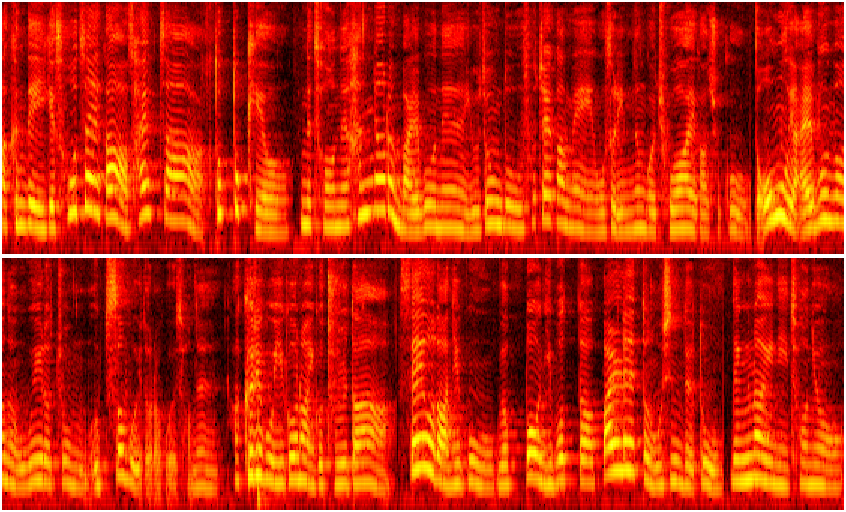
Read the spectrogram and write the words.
아, 근데 이게 소재가 살짝 똑똑해요. 근데 저는 한여름 말고는 이 정도 소재감의 옷을 입는 걸 좋아해가지고 너무 얇으면 오히려 좀 없어 보이더라고요, 저는. 아, 그리고 이거랑 이거 둘 다 새 옷 아니고 몇 번 입었다 빨래했던 옷인데도 넥라인이 전혀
